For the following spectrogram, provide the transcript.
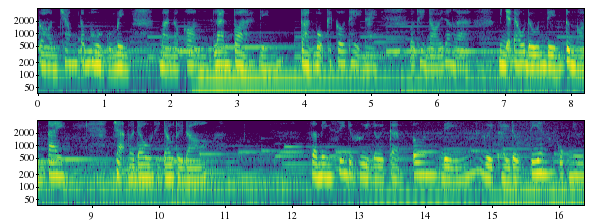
còn trong tâm hồn của mình mà nó còn lan tỏa đến toàn bộ cái cơ thể này. Có thể nói rằng là mình đã đau đớn đến từng ngón tay chạm vào đâu thì đau tới đó. Và mình xin được gửi lời cảm ơn đến người thầy đầu tiên cũng như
